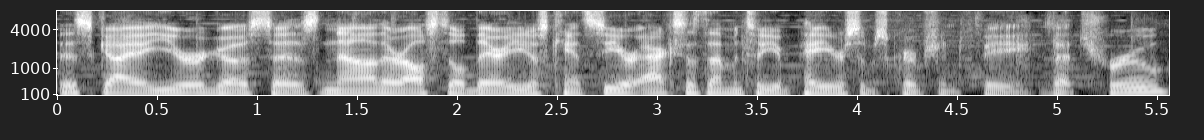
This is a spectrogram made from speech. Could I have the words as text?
This guy a year ago says, "No, they're all still there. You just can't see or access them until you pay your subscription fee." Is that true?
